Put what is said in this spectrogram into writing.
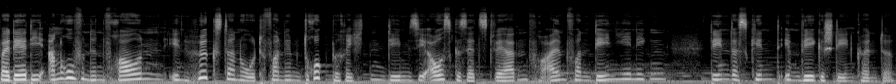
bei der die anrufenden Frauen in höchster Not von dem Druck berichten, dem sie ausgesetzt werden, vor allem von denjenigen, denen das Kind im Wege stehen könnte.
